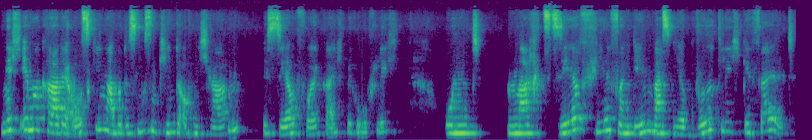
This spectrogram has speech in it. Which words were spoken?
nicht immer geradeaus ging, aber das muss ein Kind auch nicht haben, ist sehr erfolgreich beruflich und macht sehr viel von dem, was ihr wirklich gefällt.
